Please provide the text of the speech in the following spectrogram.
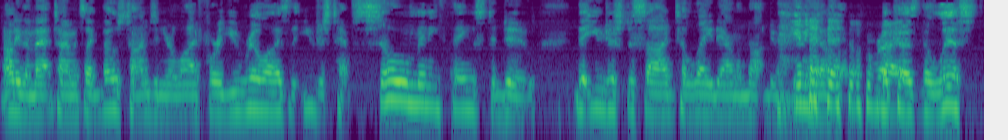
Not even that time. It's like those times in your life where you realize that you just have so many things to do that you just decide to lay down and not do any of them right. because the list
